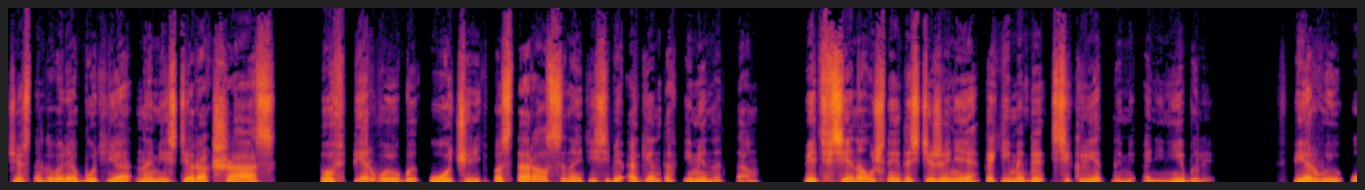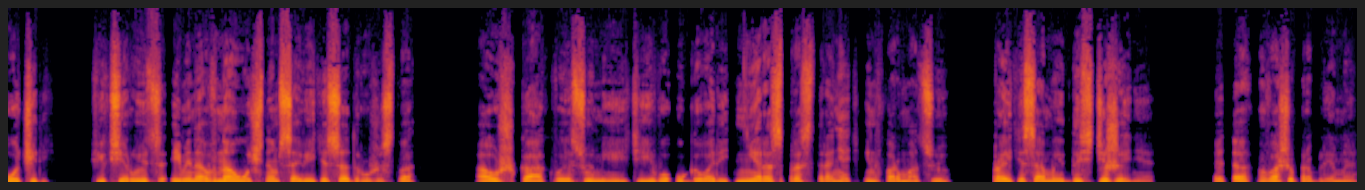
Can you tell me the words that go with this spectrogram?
честно говоря, будь я на месте Ракшас, то в первую бы очередь постарался найти себе агентов именно там. Ведь все научные достижения, какими бы секретными они ни были, первую очередь фиксируются именно в научном совете Содружества, а уж как вы сумеете его уговорить не распространять информацию про эти самые достижения, это ваши проблемы.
